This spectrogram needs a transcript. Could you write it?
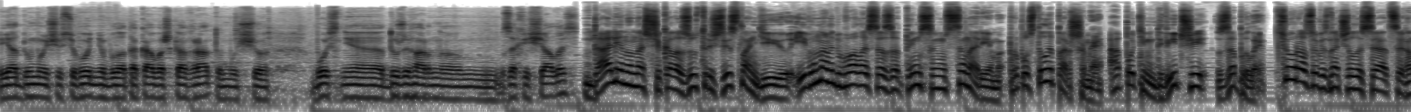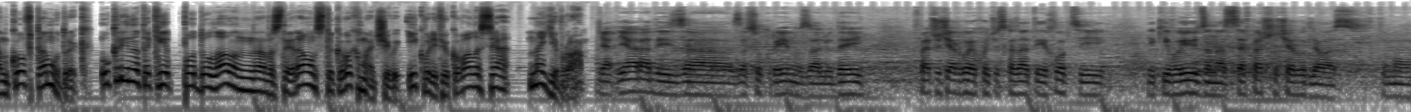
Я думаю, що сьогодні була така важка гра, тому що Боснія дуже гарно захищалась. Далі на нас чекала зустріч з Ісландією, і вона відбувалася за тим самим сценарієм. Пропустили першими, а потім двічі забили. Цього разу відзначилися циганков та мудрик. Україна таки подолала навесний раунд стикових матчів і кваліфікувалася на євро. Я, я радий за, за всю країну, за людей. В першу чергу я хочу сказати, хлопці, які воюють за нас, це в першу чергу для вас. Тому,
